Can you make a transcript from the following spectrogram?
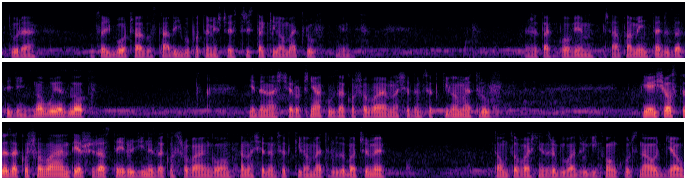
które coś było trzeba zostawić, bo potem jeszcze jest 300 km, więc że tak powiem, trzeba pamiętać, że za tydzień znowu jest lot. 11 roczniaków zakoszowałem na 700 km. Jej siostrę zakoszowałem, pierwszy raz tej rodziny zakoszowałem gołąbka na 700 km. Zobaczymy. Tą, co właśnie zrobiła drugi konkurs na oddział,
